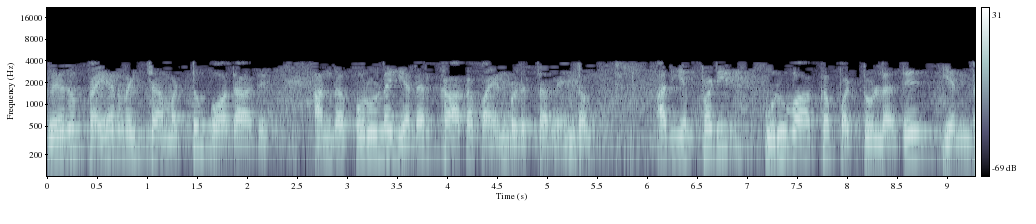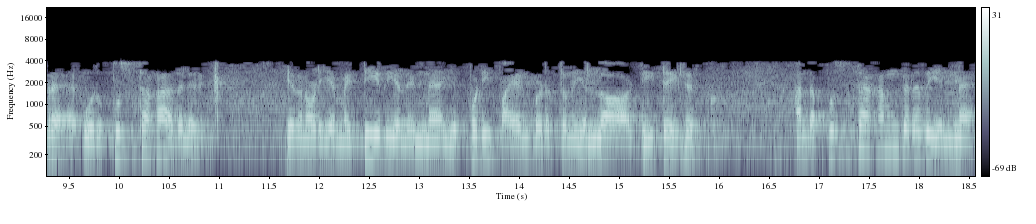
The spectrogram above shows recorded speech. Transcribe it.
வெறும் பெயர் வைச்சா மட்டும் போதாது. அந்த பொருளை எதற்காக பயன்படுத்த வேண்டும் அது எப்படி உருவாக்கப்பட்டுள்ளது என்ற ஒரு புஸ்தகம் அதுல இருக்கு. இதனுடைய மெட்டீரியல் என்ன எப்படி பயன்படுத்தணும் எல்லா டீட்டெயிலும் இருக்கும். அந்த புஸ்தகம்ங்கிறது என்ன?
